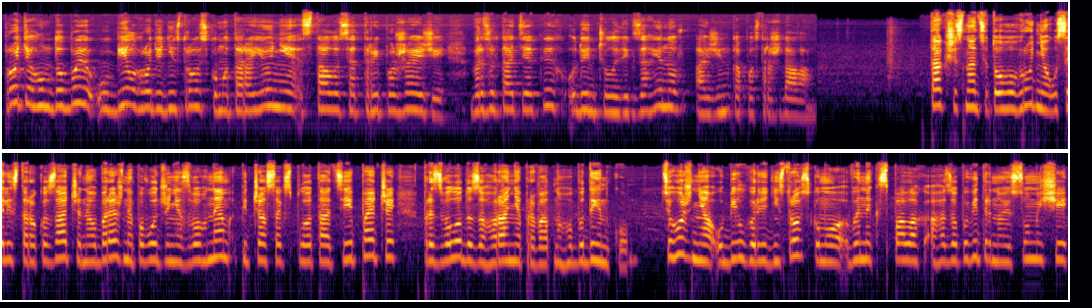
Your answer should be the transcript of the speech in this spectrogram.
Протягом доби у Білгороді-Дністровському та районі сталося три пожежі, в результаті яких один чоловік загинув, а жінка постраждала. Так, 16 грудня у селі Старокозаче необережне поводження з вогнем під час експлуатації печі призвело до загорання приватного будинку. Цього ж дня у Білгороді-Дністровському виник спалах газоповітряної суміші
